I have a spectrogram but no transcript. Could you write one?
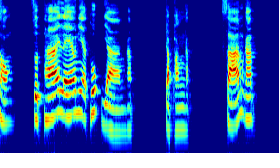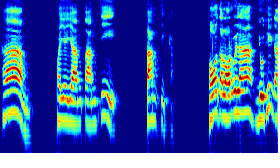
ส่อง สุดท้ายแล้วเนี่ยทุกอย่างครับ จะพังครับสามครับ ห้าม พยายามตามจี้ตามจิกครับ โทรตลอดเวลาอยู่ที่ไหน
